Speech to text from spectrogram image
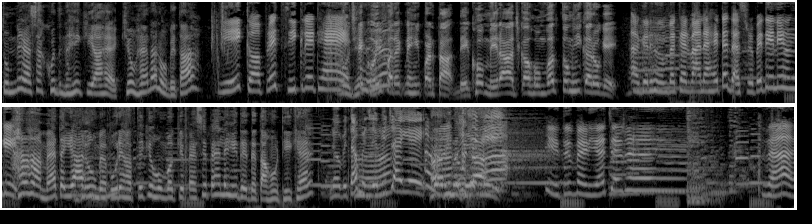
तुमने ऐसा खुद नहीं किया है। क्यों है ना नोबिता? ये कॉर्पोरेट सीक्रेट है। मुझे कोई फ़र्क नहीं पड़ता। देखो मेरा आज का होमवर्क तुम ही करोगे। अगर होमवर्क करवाना है तो दस रुपए देने होंगे। हाँ हाँ मैं तैयार हूँ। मैं पूरे हफ़्ते के होमवर्क के पैसे पहले ही दे देता हूँ ठीक है? नोबिता मुझे भी चाहिए। हाँ, मुझे भी ये तो बढ़िया चल रहा है। वाह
